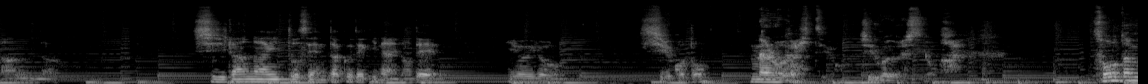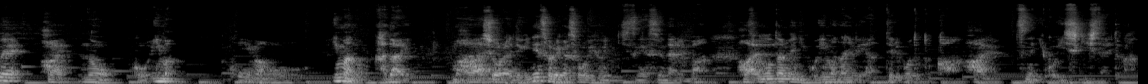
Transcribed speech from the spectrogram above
なんだろう。知らないと選択できないので、いろいろ知ることなるほどが。必要。知ることが必要。はい。そのためはい。の、こう、今、こう今今の課題。まあ、はい将来的にね、それがそういうふうに実現するなれば、はい。そのためにこう、今何かやってることとか、はい。常にこう、意識したりとか。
